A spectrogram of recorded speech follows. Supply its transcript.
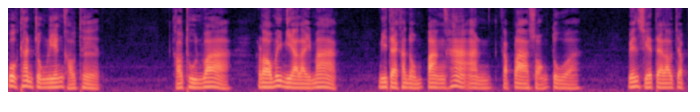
พวกท่านจงเลี้ยงเขาเถิด เขาทูลว่าเราไม่มีอะไรมาก มีแต่ขนมปังห้าอันกับปลาสองตัว เว้นเสียแต่เราจะไป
